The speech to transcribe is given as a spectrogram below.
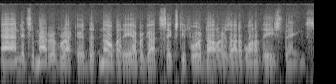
And it's a matter of record that nobody ever got $64 out of one of these things.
